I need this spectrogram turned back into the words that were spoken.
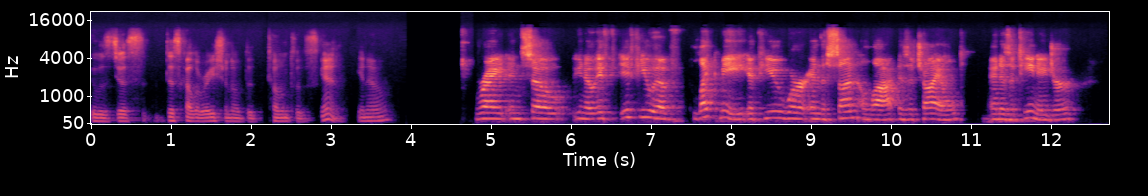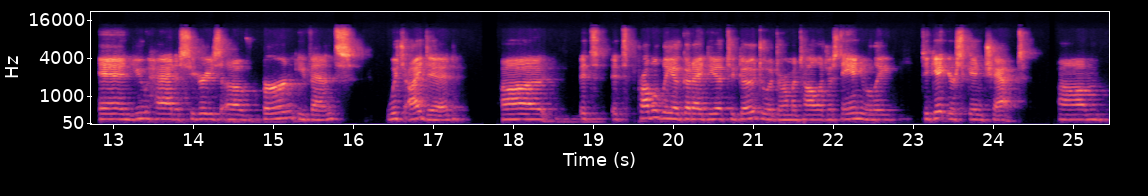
it was just discoloration of the tones of the skin you know? Right and so you know if if you have like me if you were in the sun a lot as a child and as a teenager and you had a series of burn events which i did uh, it's it's probably a good idea to go to a dermatologist annually to get your skin checked. Um,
